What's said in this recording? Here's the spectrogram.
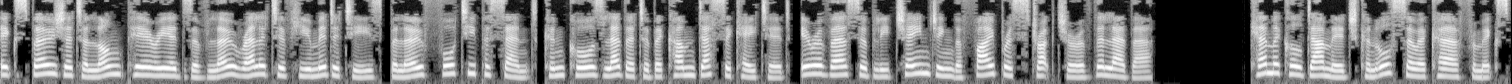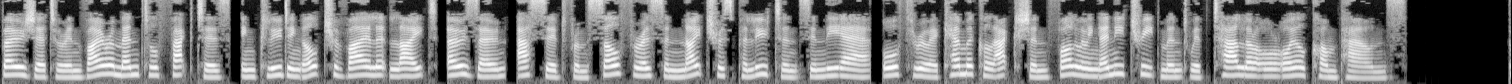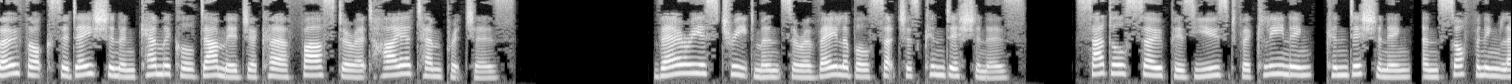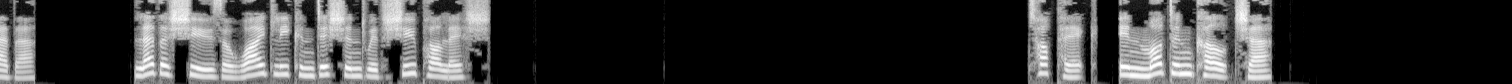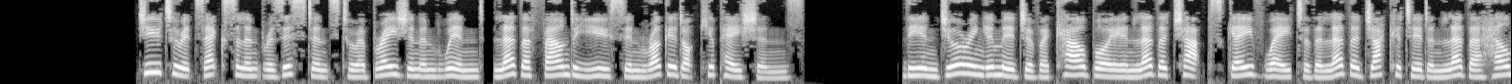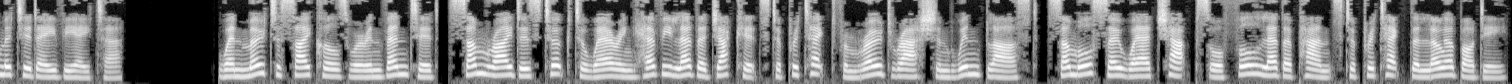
Exposure to long periods of low relative humidities below 40% can cause leather to become desiccated, irreversibly changing the fibrous structure of the leather. Chemical damage can also occur from exposure to environmental factors, including ultraviolet light, ozone, acid from sulfurous and nitrous pollutants in the air, or through a chemical action following any treatment with tallow or oil compounds. Both oxidation and chemical damage occur faster at higher temperatures. Various treatments are available such as conditioners. Saddle soap is used for cleaning, conditioning, and softening leather. Leather shoes are widely conditioned with shoe polish. In modern culture Due to its excellent resistance to abrasion and wind, leather found a use in rugged occupations. The enduring image of a cowboy in leather chaps gave way to the leather-jacketed and leather-helmeted aviator. When motorcycles were invented, some riders took to wearing heavy leather jackets to protect from road rash and wind blast, some also wear chaps or full leather pants to protect the lower body.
